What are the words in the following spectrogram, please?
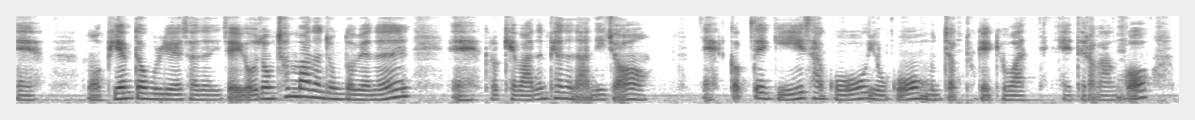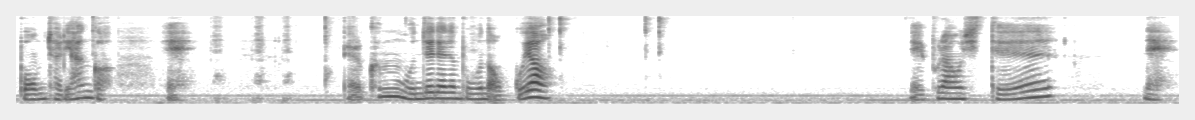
네, 뭐 BMW에서는 이제 요정 천만 원 정도면은 네, 그렇게 많은 편은 아니죠. 네, 껍데기 사고 요거 문짝 두 개 교환 에 들어간 거 보험 처리한 거 예, 별 큰 문제되는 부분은 없고요. 네, 브라운 시트. 네.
